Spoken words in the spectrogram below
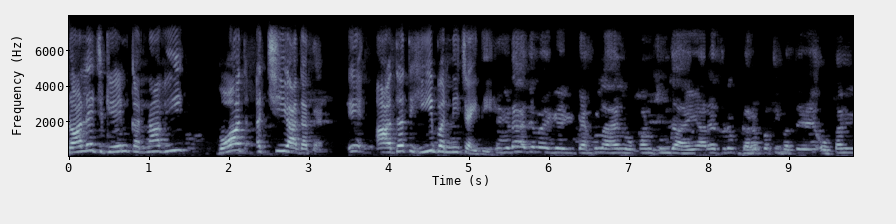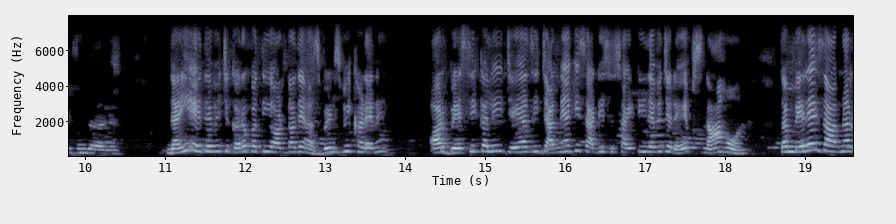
ਨੌਲੇਜ ਗੇਨ ਕਰਨਾ ਵੀ ਬਹੁਤ ਅੱਛੀ ਆਦਤ ਹੈ। ਇਹ ਆਦਤ ਹੀ ਬਣਨੀ ਚਾਹੀਦੀ ਹੈ। ਜਿਹੜਾ ਅੱਜ ਮੈਂ ਕੈਂਪ ਲਾਇਆ ਲੋਕਾਂ ਨੂੰ ਸਮਝਾਇਆ ਰਿਹਾ ਸਿਰਫ ਗਰਭਵਤੀ ਬੱਚੇ ਔਰਤਾਂ ਨੂੰ ਸਮਝਾਇਆ ਗਿਆ। ਨਹੀਂ ਇਹਦੇ ਵਿੱਚ ਗਰਭਵਤੀ ਔਰਤਾਂ ਦੇ ਹਸਬੈਂਡਸ ਵੀ ਖੜੇ ਨੇ। ਔਰ ਬੇਸਿਕਲੀ ਜੇ ਅਸੀਂ ਚਾਹੁੰਦੇ ਹਾਂ ਕਿ ਸਾਡੀ ਸੁਸਾਇਟੀ ਦੇ ਵਿੱਚ ਰੇਪਸ ਨਾ ਹੋਣ ਤਾਂ ਮੇਰੇ ਹਿਸਾਬ ਨਾਲ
